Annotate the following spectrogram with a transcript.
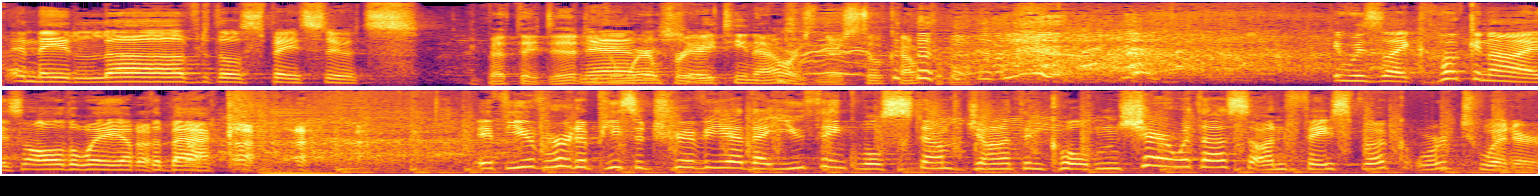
and they loved those spacesuits. I bet they did. You Yeah, can wear them for sure- 18 hours and they're still comfortable. It was like hook and eyes all the way up the back. if you've heard a piece of trivia that you think will stump Jonathan Coulton, share it with us on Facebook or Twitter.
